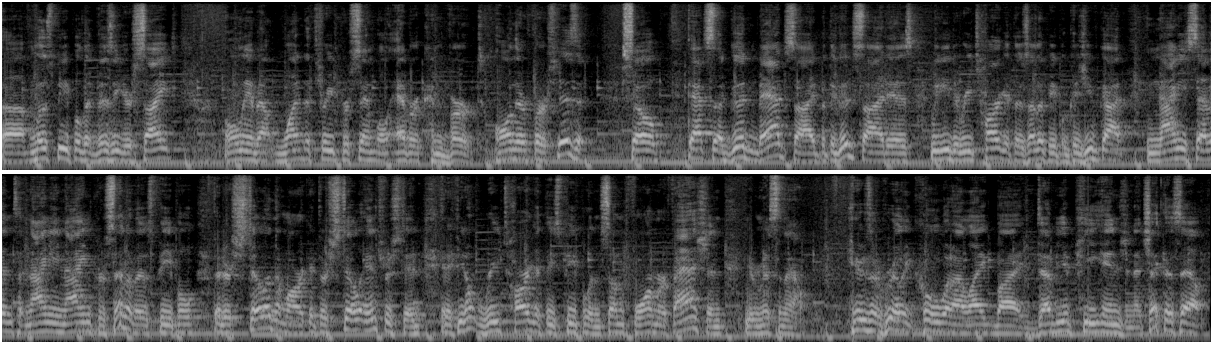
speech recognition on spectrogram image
Uh, most people that visit your site only about one to three percent will ever convert on their first visit so that's a good and bad side but the good side is we need to retarget those other people because you've got 97 to 99 percent of those people that are still in the market they're still interested and if you don't retarget these people in some form or fashion you're missing out here's a really cool one I like by WP engine. Now check this out.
